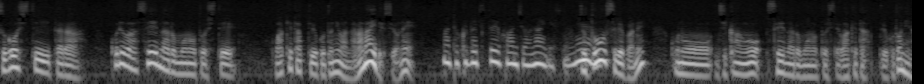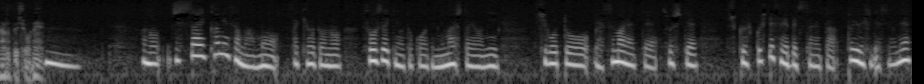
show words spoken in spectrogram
過ごしていたらこれは聖なるものとして分けたということにはならないですよね。まあ、特別という感じはないですよね。じゃあどうすればねこの時間を聖なるものとして分けたということになるでしょうね、うん、あの実際神様も先ほどの創世記のところで見ましたように仕事を休まれてそして祝福して性別されたという日ですよね。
